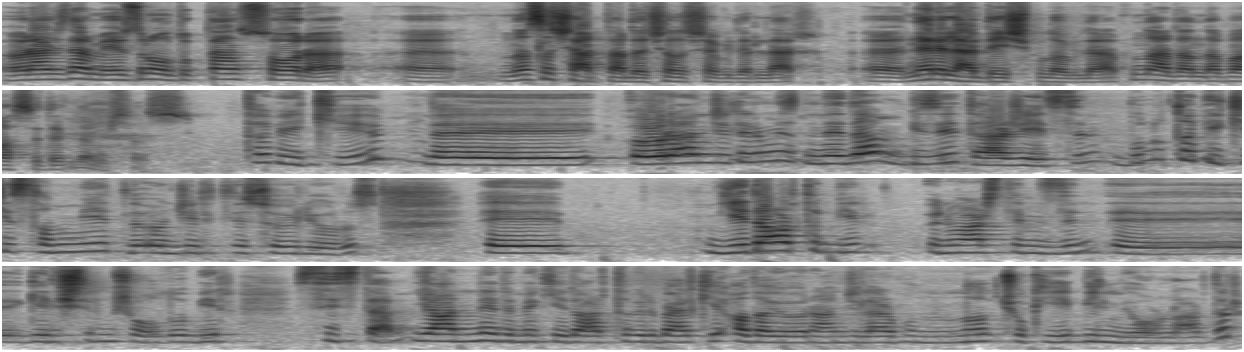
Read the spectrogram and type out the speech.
öğrenciler mezun olduktan sonra e, nasıl şartlarda çalışabilirler? E, nerelerde iş bulabilirler? Bunlardan da bahsedebilir misiniz? Tabii ki. Ee, öğrencilerimiz neden bizi tercih etsin? Bunu tabii ki samimiyetle öncelikle söylüyoruz. Ee, 7 artı 1 üniversitemizin e, geliştirmiş olduğu bir sistem. Yani ne demek 7 artı 1 belki aday öğrenciler bunu çok iyi bilmiyorlardır.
